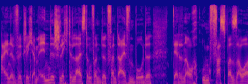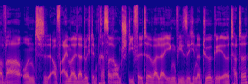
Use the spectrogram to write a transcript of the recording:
eine wirklich am Ende schlechte Leistung von Dirk van Dijvenbode, der dann auch unfassbar sauer war und auf einmal da durch den Presseraum stiefelte, weil er irgendwie sich in der Tür geirrt hatte.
